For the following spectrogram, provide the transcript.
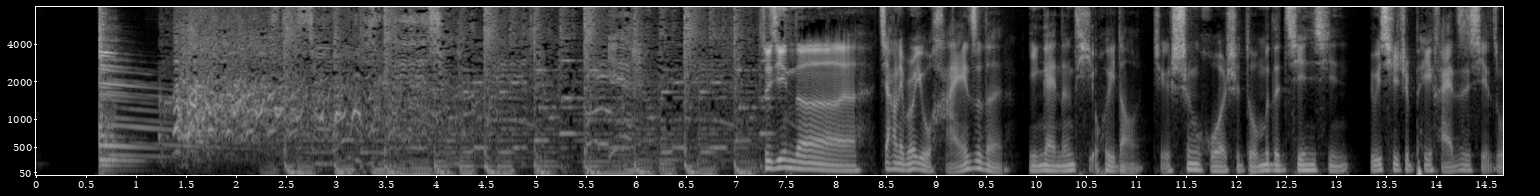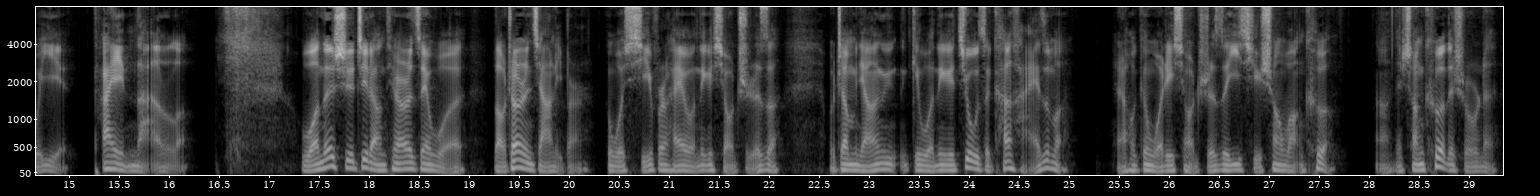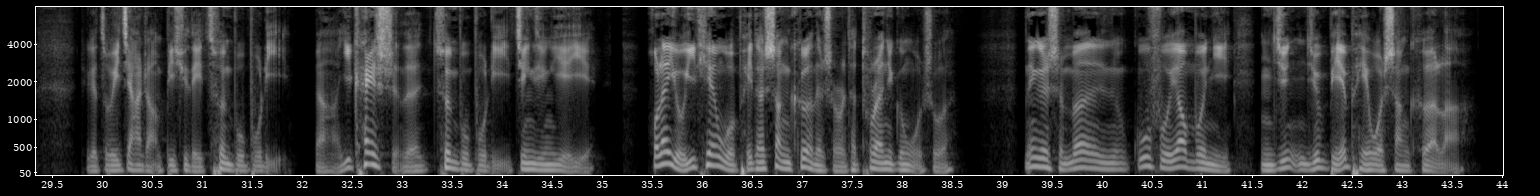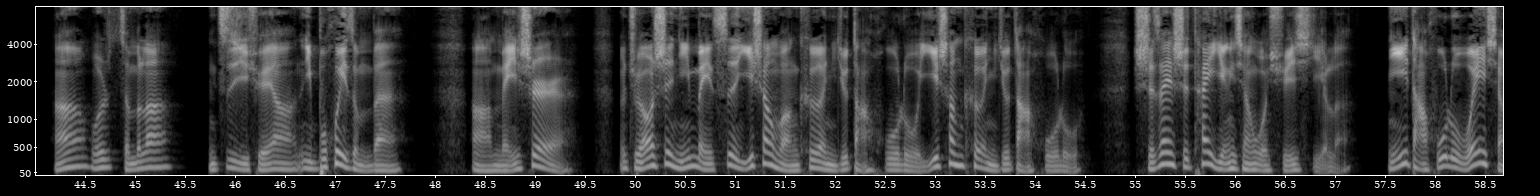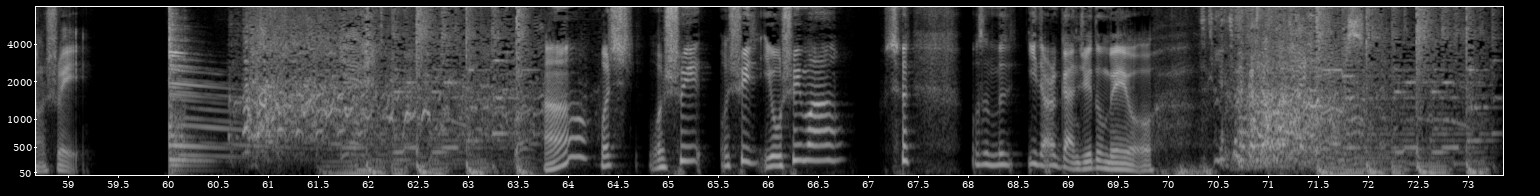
最近呢，家里边有孩子的，应该能体会到这个生活是多么的艰辛，尤其是陪孩子写作业太难了。我呢是这两天在我老丈人家里边，跟我媳妇儿还有那个小侄子，我丈母娘给我那个舅子看孩子嘛，然后跟我这小侄子一起上网课啊。在上课的时候呢，这个作为家长必须得寸步不离啊。一开始呢寸步不离，兢兢业业。后来有一天，我陪他上课的时候，他突然就跟我说：“那个什么姑父，要不你你就你就别陪我上课了啊？”我说：“怎么了？你自己学呀？你不会怎么办？啊，没事儿，主要是你每次一上网课你就打呼噜，一上课你就打呼噜，实在是太影响我学习了。你一打呼噜，我也想睡。”啊？我我睡我睡有睡吗？这 我怎么一点感觉都没有？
